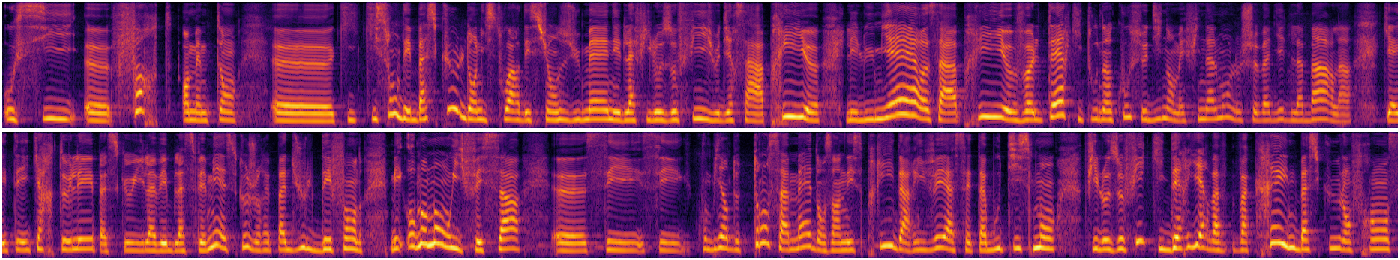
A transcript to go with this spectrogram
aussi euh, fortes en même temps, euh, qui, qui, sont des bascules dans l'histoire des sciences humaines et de la philosophie. Je veux dire, ça a pris euh, les Lumières, ça a pris Voltaire qui tout d'un coup se dit non mais finalement le chevalier de la barre là, qui a été écartelé parce qu'il avait blasphémé, est-ce que j'aurais pas dû le défendre? Mais au moment où il fait ça, c'est combien de temps ça met dans un esprit d'arriver à cet aboutissement? Philosophique qui derrière va, créer une bascule en France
